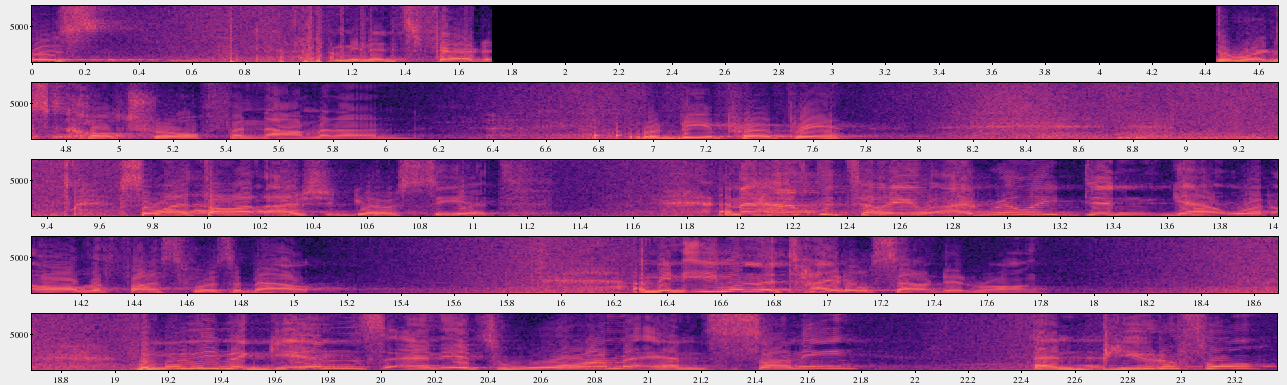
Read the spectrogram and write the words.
was, I mean, it's fair to the words cultural phenomenon would be appropriate. So I thought I should go see it. And I have to tell you, I really didn't get what all the fuss was about. I mean, even the title sounded wrong. The movie begins and it's warm and sunny and beautiful.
